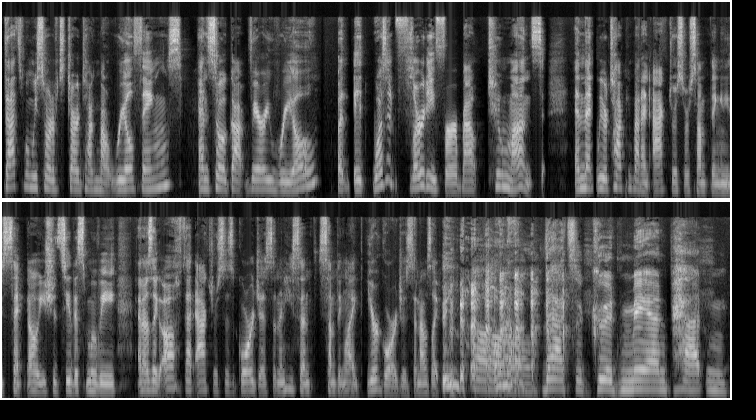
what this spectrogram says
that's when we sort of started talking about real things. And so it got very real. But it wasn't flirty for about two months. And then we were talking about an actress or something, and he's saying, Oh, you should see this movie. And I was like, Oh, that actress is gorgeous. And then he sent something like, You're gorgeous. And I was like, oh, oh, no. that's a good man, Patton.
